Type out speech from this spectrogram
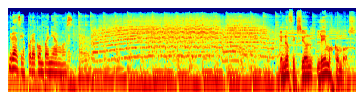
Gracias por acompañarnos. En no ficción leemos con vos.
